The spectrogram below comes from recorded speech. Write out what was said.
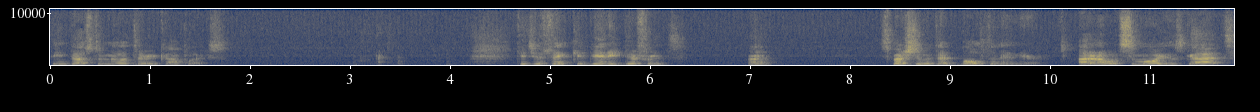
the industrial military complex. Did you think it'd be any different? Huh? Especially with that Bolton in there. I don't know what Somalia's got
